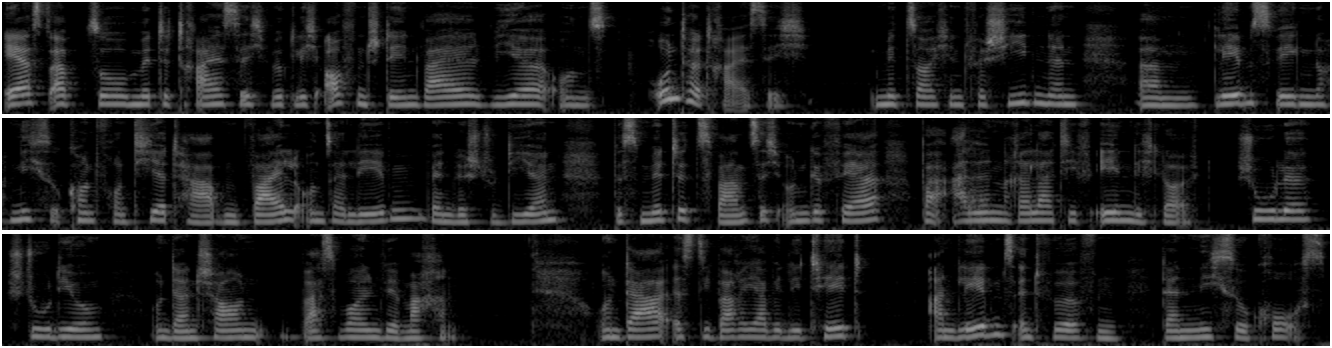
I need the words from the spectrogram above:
erst ab so Mitte 30 wirklich offen stehen, weil wir uns unter 30 mit solchen verschiedenen ähm, Lebenswegen noch nicht so konfrontiert haben, weil unser Leben, wenn wir studieren, bis Mitte 20 ungefähr bei allen relativ ähnlich läuft. Schule, Studium und dann schauen, was wollen wir machen. Und da ist die Variabilität an Lebensentwürfen dann nicht so groß.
